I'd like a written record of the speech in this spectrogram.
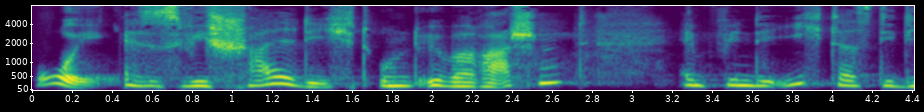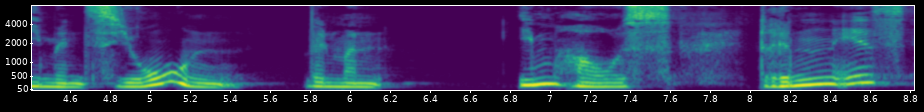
ruhig. Es ist wie schalldicht und überraschend empfinde ich, dass die Dimension, wenn man im Haus drinnen ist,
